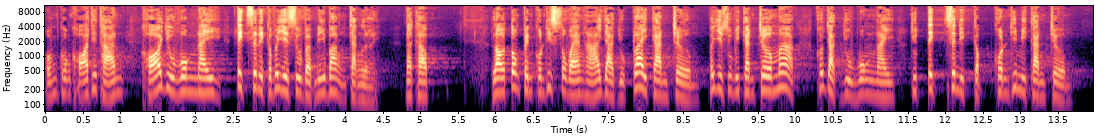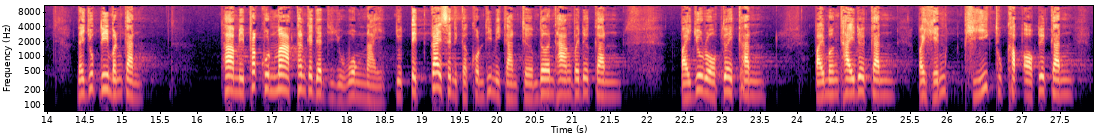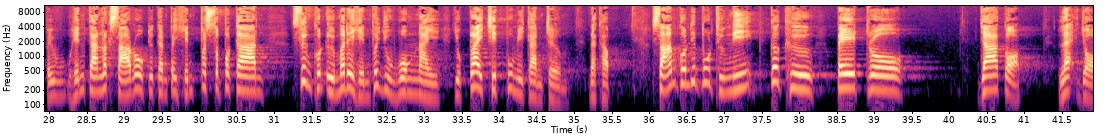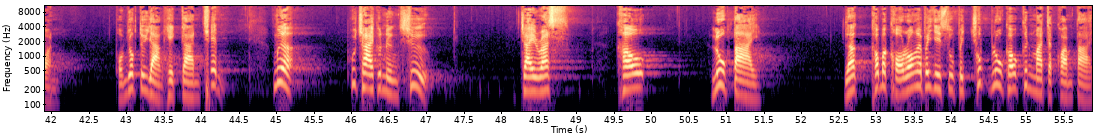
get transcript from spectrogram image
ผมคงขออธิษฐาน ขออยู่วงในติดสนิทกับพระเยซูแบบนี้บ้างจังเลยนะครับ เราต้องเป็นคนที่แสวงหาอยากอยู่ใกล้การเจิม พระเยซูมีการเจิมมาก เขาอยากอยู่วงในอยู่ติดสนิทกับคนที่มีการเจิม ในยุคนี้เหมือนกัน ถ้ามีพระคุณมากท่านก็จะอยู่วงใน อยู่ติดใกล้สนิทกับคนที่มีการเจิม เดินทางไปด้วยกัน ไปยุโรปด้วยกัน ไปเมืองไทยด้วยกัน ไปเห็น ผีถูกขับออกด้วยกัน ไปเห็นการรักษาโรคด้วยกัน ไปเห็นประสบการณ์ ซึ่งคนอื่นไม่ได้เห็นเพราะอยู่วงในอยู่ใกล้ชิดผู้มีการเจิมนะครับสามคนที่พูดถึงนี้ก็คือเปโตร ยากอบและยอน ผมยกตัวอย่างเหตุการณ์ เช่น เมื่อผู้ชายคนหนึ่งชื่อไจรัสเขาลูกตาย แล้วเขามาขอร้องให้พระเยซูไปชุบลูกเขาขึ้นมาจากความตาย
